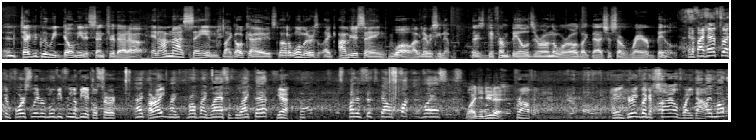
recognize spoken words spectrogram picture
eh. Technically, we don't need to censor that out. And I'm not saying like, okay, it's not a woman or like. I'm just saying, whoa, I've never seen that before. There's different builds around the world. Like that's just a rare build. And if I have to, I can forcibly remove you from the vehicle, sir. I, All right? I broke my glasses. You like that? Yeah, $150 fucking glasses. why'd you do that? problem. And you're acting like a child right now. My money?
